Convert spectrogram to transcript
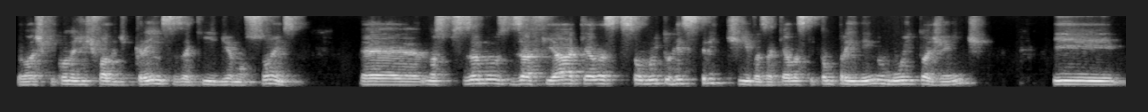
Eu acho que quando a gente fala de crenças aqui, de emoções, é, nós precisamos desafiar aquelas que são muito restritivas, aquelas que estão prendendo muito a gente. E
